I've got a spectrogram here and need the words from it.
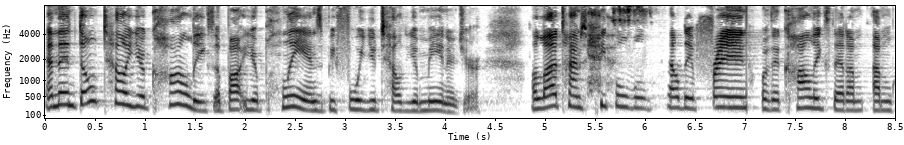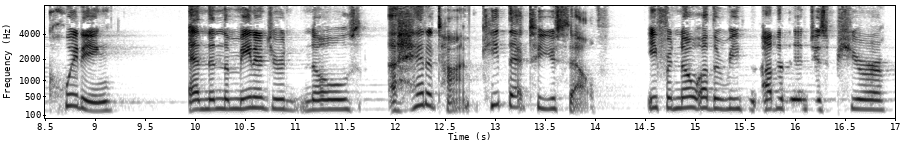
And then don't tell your colleagues about your plans before you tell your manager. A lot of times yes. people will tell their friends or their colleagues that I'm I'm quitting and then the manager knows ahead of time. Keep that to yourself, if for no other reason other than just pure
